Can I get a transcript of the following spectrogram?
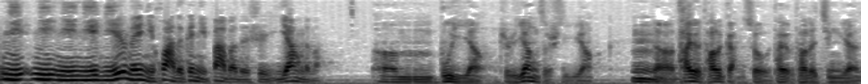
你你你你你认为你画的跟你爸爸的是一样的吗？嗯，不一样，只是样子是一样。嗯那他有他的感受，他有他的经验，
